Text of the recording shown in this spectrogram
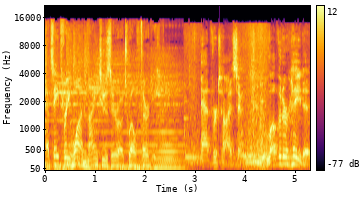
That's 831 920 1230. Advertising. Love it or hate it,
